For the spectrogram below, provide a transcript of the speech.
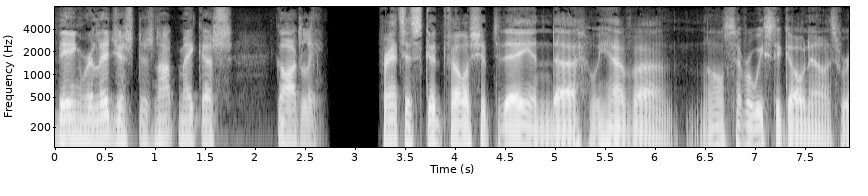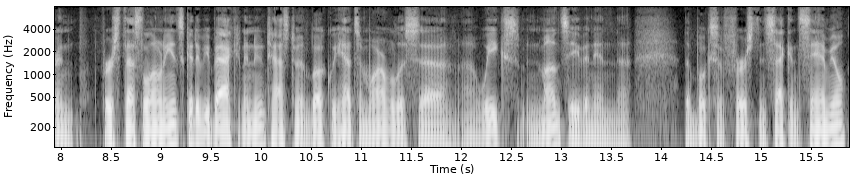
Being religious does not make us godly. Francis, good fellowship today, and uh, we have uh, well several weeks to go now as we're in First Thessalonians. Good to be back in a New Testament book. We had some marvelous uh, uh, weeks and months even in uh, the books of First and Second Samuel,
